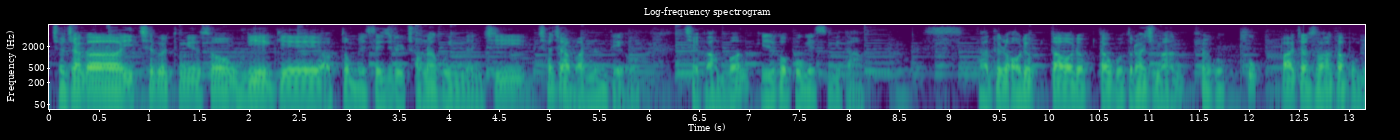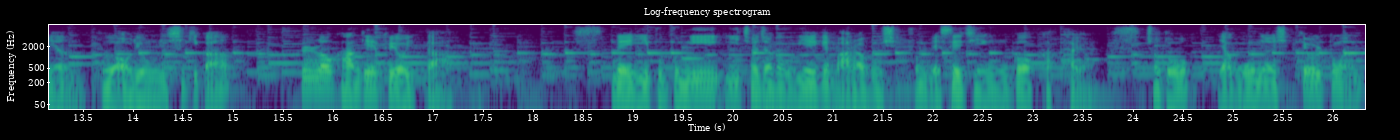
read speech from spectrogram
저자가 이 책을 통해서 우리에게 어떤 메시지를 전하고 있는지 찾아봤는데요. 제가 한번 읽어보겠습니다. 다들 어렵다 어렵다고들 하지만 결국 푹 빠져서 하다 보면 그 어려운 시기가 흘러가게 되어 있다. 네, 이 부분이 이 저자가 우리에게 말하고 싶은 메시지인 것 같아요. 저도 약 5년 10개월 동안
